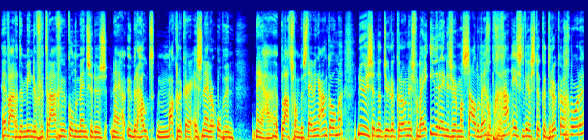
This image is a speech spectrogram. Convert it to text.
Hè, waren er minder vertragingen? Konden mensen dus nou ja, überhaupt makkelijker en sneller op hun nou ja, plaats van bestemming aankomen? Nu is het natuurlijk, corona is voorbij. Iedereen is weer massaal de weg opgegaan. Is het weer stukken drukker geworden?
